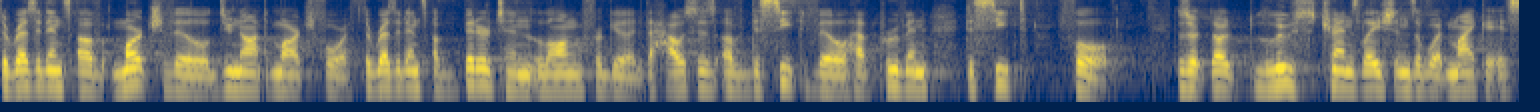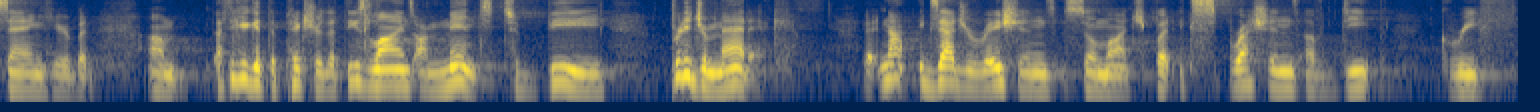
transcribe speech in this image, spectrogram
The residents of Marchville do not march forth. The residents of Bitterton long for good. The houses of Deceitville have proven deceitful. Those are, are loose translations of what Micah is saying here, but um, I think you get the picture that these lines are meant to be pretty dramatic. Not exaggerations so much, but expressions of deep grief.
